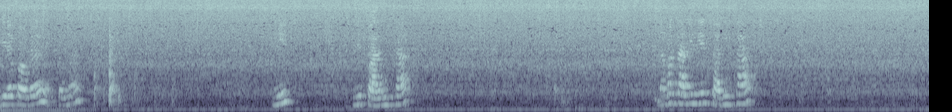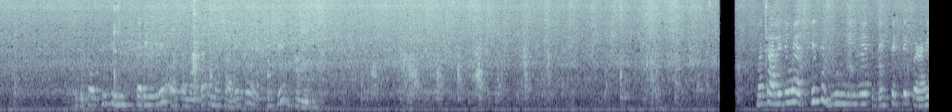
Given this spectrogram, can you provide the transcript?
जीरा पाउडर, एक चम्मच, मिर्च ये स्वाद अनुसार नमक डालेंगे स्वाद अनुसार इसको अच्छे से मिक्स करेंगे और टमाटर और मसाले को अच्छे से भूनेंगे। मसाले जो है अच्छे से भून गई है तो देख सकते कढ़ाई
